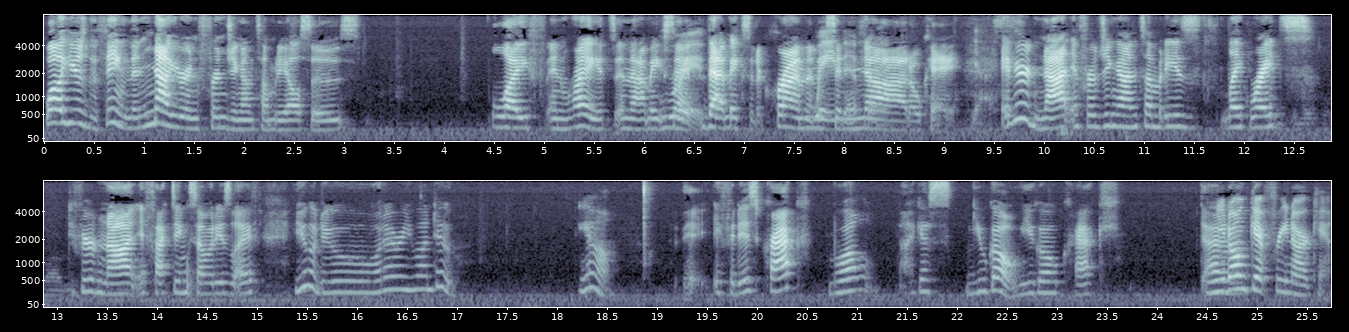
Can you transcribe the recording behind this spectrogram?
Well, here's the thing. Then now you're infringing on somebody else's life and rights, and that makes Right. it that makes it a crime. That Way makes it different. not okay. Yes. If you're not infringing on somebody's like rights, if you're not affecting somebody's life, you can do whatever you want to do. yeah. If it is crack, well, I guess you go. You go crack. I You uh, don't get free Narcan.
